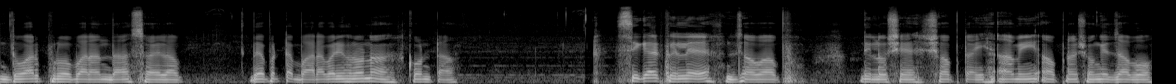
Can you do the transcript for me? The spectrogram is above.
দোয়ার পুরো বারান্দা সয়লাভ ব্যাপারটা বাড়াবাড়ি হলো না? কোনটা? সিগারেট ফেলে জবাব দিল সে, সবটাই আমি আপনার সঙ্গে যাব।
